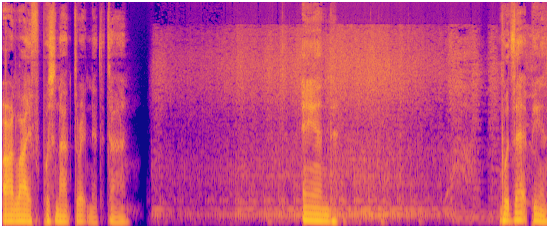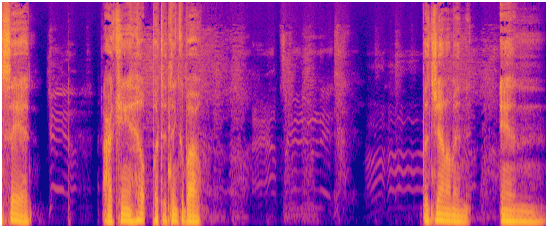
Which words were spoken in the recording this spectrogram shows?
our life was not threatened at the time. And with that being said, I can't help but to think about the gentleman in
